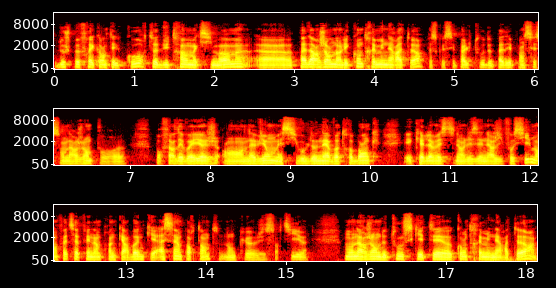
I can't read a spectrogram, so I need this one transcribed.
d'où je peux fréquenter le courte, du train au maximum, euh, pas d'argent dans les comptes rémunérateurs parce que c'est pas le tout de pas dépenser son argent pour euh, pour faire des voyages en avion, mais si vous le donnez à votre banque et qu'elle investit dans les énergies fossiles, mais en fait ça fait une empreinte carbone qui est assez importante. Donc euh, j'ai sorti mon argent de tout ce qui était compte rémunérateur.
